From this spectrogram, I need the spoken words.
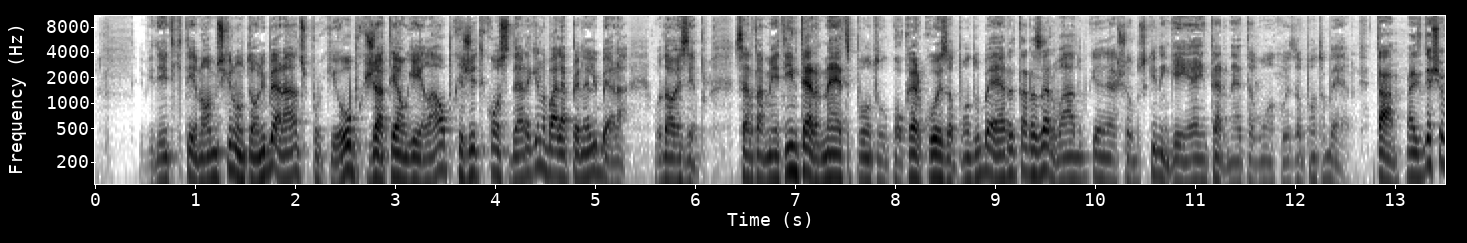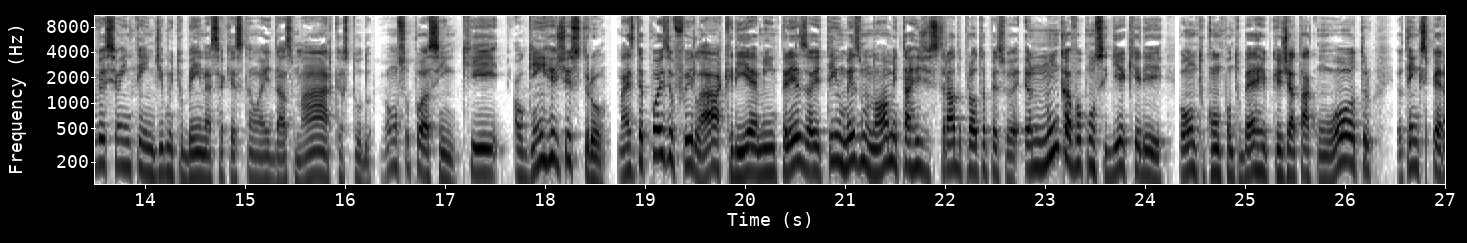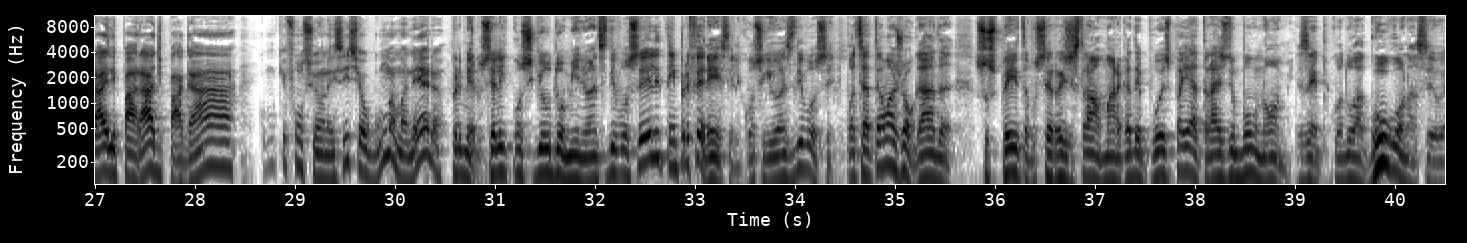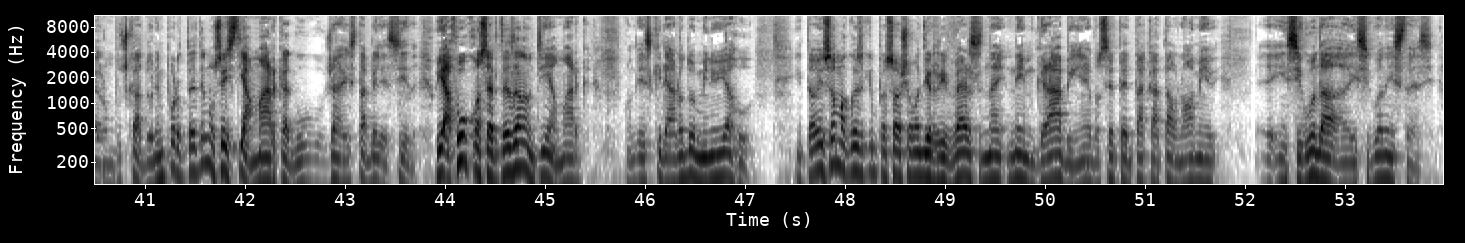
Evidente que tem nomes que não estão liberados, porque ou porque já tem alguém lá, ou porque a gente considera que não vale a pena liberar. Vou dar um exemplo. Certamente internet.qualquer coisa.br está reservado, porque achamos que ninguém é internet alguma coisa.br. Tá, mas deixa eu ver se eu entendi muito bem nessa questão aí das marcas, tudo. Vamos supor assim, que alguém registrou, mas depois eu fui lá, criei a minha empresa e tem o mesmo nome e está registrado para outra pessoa. Eu nunca vou conseguir aquele .com.br porque já está com outro, eu tenho que esperar ele parar de pagar. Como que funciona? Existe alguma maneira? Primeiro, se ele conseguiu o domínio antes de você, ele tem preferência, ele conseguiu antes de você. Pode ser até uma jogada suspeita você registrar uma marca depois para ir atrás de um bom nome. Exemplo, quando a Google nasceu, era um buscador importante, eu não sei se tinha a marca Google já estabelecida. O Yahoo com certeza não tinha marca quando eles criaram o domínio Yahoo. Então isso é uma coisa que o pessoal chama de reverse name grabbing, é você tentar catar o nome em segunda, em segunda instância.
